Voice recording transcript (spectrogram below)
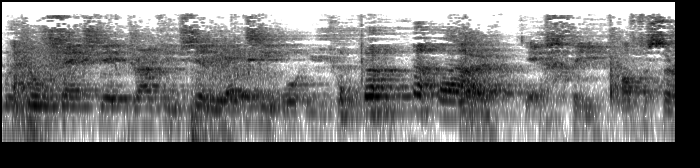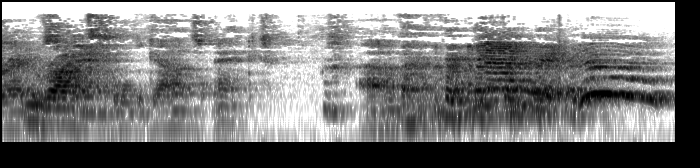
We don't actually drunk and silly accent what you talk So yes, the officer acts Right. and all the guards act. Um,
